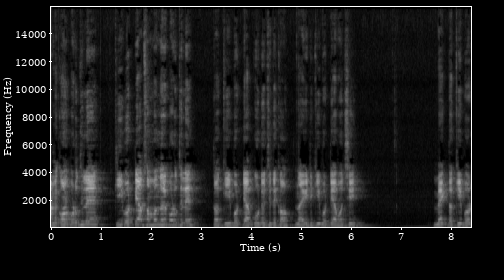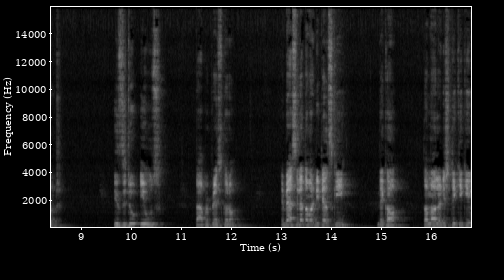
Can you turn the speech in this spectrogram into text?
ଆମେ କ'ଣ ପଢ଼ୁଥିଲେ কিবোর্ড ট্যাব সম্বন্ধে পড়ুলে तो की बोर्ड टैब कौटी अच्छी देख ना ये कीबोर्ड टैब अच्छी make the keyboard is to use तापर प्रेस कर एबे आसला तुम डिटेल्स की देख तुम already sticky key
